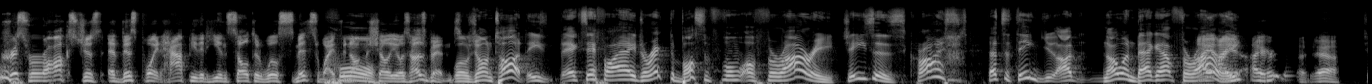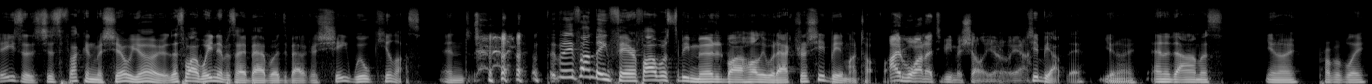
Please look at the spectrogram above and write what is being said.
Chris Rock's just at this point happy that he insulted Will Smith's wife and not Michelle Yeoh's husband. Well, Jean Todt, he's ex FIA director, boss of, of Ferrari. Jesus Christ, that's the thing. You, I, no one bag out Ferrari. I, I heard that. Yeah. Jesus, just fucking Michelle Yeoh. That's why we never say bad words about her because she will kill us. And but if I'm being fair, if I was to be murdered by a Hollywood actress, she'd be in my top 5 I'd want it to be Michelle Yeoh. Yeah. She'd be up there, you know. Ana de you know, probably.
